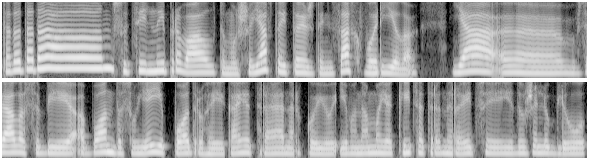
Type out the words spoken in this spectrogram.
та-да-да-дам, суцільний провал, тому що я в той тиждень захворіла. Я е, взяла собі абон до своєї подруги, яка є тренеркою, і вона моя киця тренериця, я її дуже люблю.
